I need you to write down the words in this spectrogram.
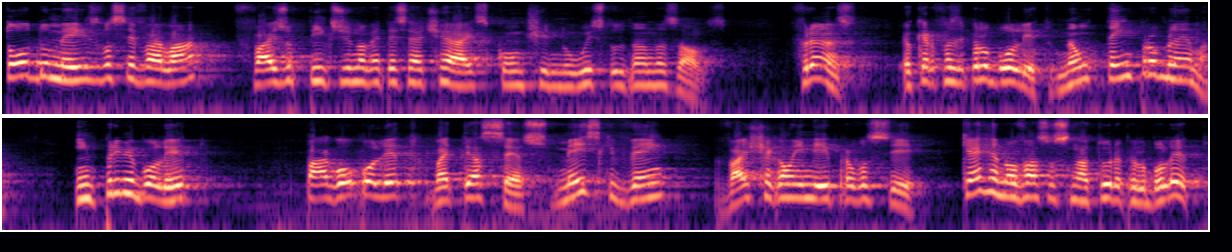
Todo mês você vai lá, faz o Pix de 97 reais, continua estudando as aulas. Franz, eu quero fazer pelo boleto. Não tem problema. Imprime boleto, pagou o boleto, vai ter acesso. Mês que vem vai chegar um e-mail para você. Quer renovar sua assinatura pelo boleto?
